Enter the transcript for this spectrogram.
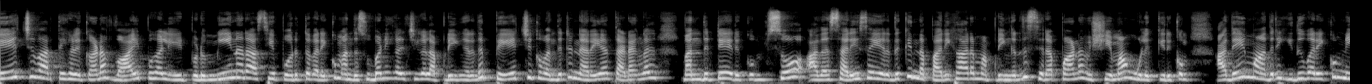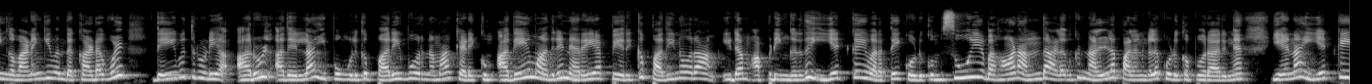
பேச்சுவார்த்தைகளுக்கான வாய்ப்புகள் ஏற்படும். மீனராசியை பொறுத்த வரைக்கும் அந்த சுப நிகழ்ச்சிகள் அப்படிங்கிறது பேச்சுக்கு வந்து வந்துட்டு நிறைய தடங்கள் வந்துட்டே இருக்கும். ஸோ அதை சரி செய்யறதுக்கு இந்த பரிகாரம் அப்படிங்கிறது சிறப்பான விஷயமா உங்களுக்கு இருக்கும். அதே மாதிரி இதுவரைக்கும் நீங்கள் வணங்கி வந்த கடவுள் தெய்வத்தினுடைய அருள் அதெல்லாம் இப்போ உங்களுக்கு பரிபூர்ணமாக கிடைக்கும். அதே மாதிரி நிறைய பேருக்கு பதினோராம் இடம் அப்படிங்கிறது இயற்கை வரத்தை கொடுக்கும். சூரிய பகவான் அந்த அளவுக்கு நல்ல பலன்களை கொடுக்க போறாருங்க. ஏன்னா இயற்கை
